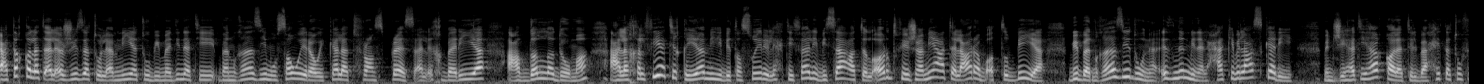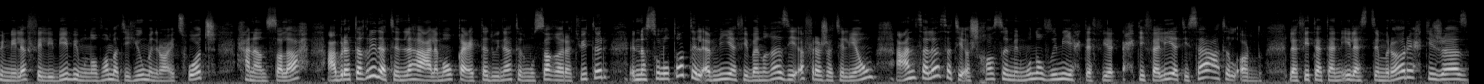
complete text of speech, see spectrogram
اعتقلت الأجهزة الأمنية بمدينة بنغازي مصور وكالة فرانس بريس الإخبارية عبد الله دوما على خلفية قيامه بتصوير الاحتفال بساعة الأرض في جامعة العرب الطبية ببنغازي دون إذن من الحاكم العسكري. من جهتها قالت الباحثة في الملف الليبي بمنظمة هيومن رايتس ووتش حنان صلاح عبر تغريدة لها على موقع التدوينات المصغرة تويتر إن السلطات الأمنية في بنغازي أفرجت اليوم عن ثلاثة أشخاص من منظمي احتفالية ساعة الأرض لافتة إلى استمرار احتجاز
